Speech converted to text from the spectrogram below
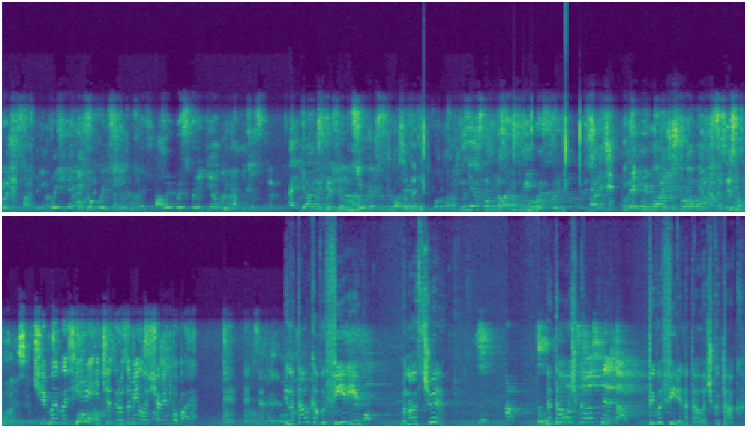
ви ж знаєте, він вийде, ніхто биться не буде. Але безпреділу я не. Я не приділу. Ну я безпреділ, ти ти не маєш права носити собою. Чи ми в ефірі і чи зрозуміло, що відбувається? І Наталка в ефірі. Вона нас чує? Наталочка, Ну, власне, так. ти в ефірі, Наталочко, так.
